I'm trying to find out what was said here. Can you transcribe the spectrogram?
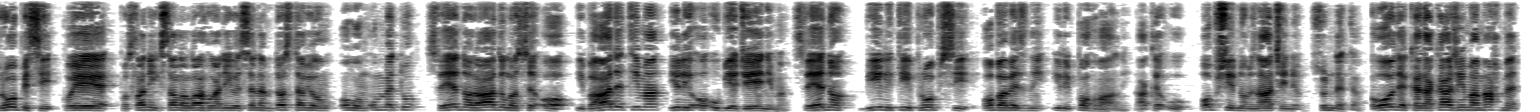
propisi koje je poslanik sallallahu alaihi ve sellem dostavio ovom ummetu, svejedno radilo se o ibadetima ili o ubjeđenjima. Svejedno bili ti propisi obavezni ili pohvalni. Dakle, u opširnom značenju sunneta. Ovdje kada kaže imam Ahmed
